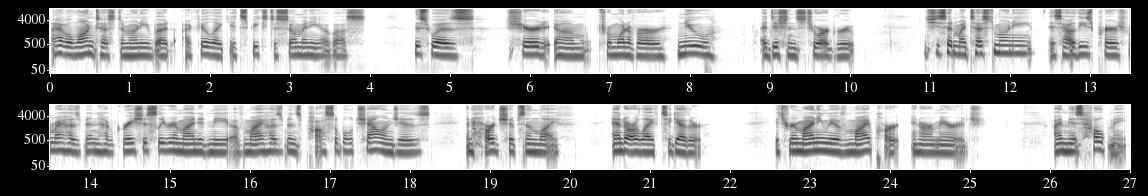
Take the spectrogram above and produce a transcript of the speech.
I have a long testimony, but I feel like it speaks to so many of us. This was shared um, from one of our new additions to our group. And she said, My testimony is how these prayers for my husband have graciously reminded me of my husband's possible challenges and hardships in life and our life together. It's reminding me of my part in our marriage. I'm his helpmate,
